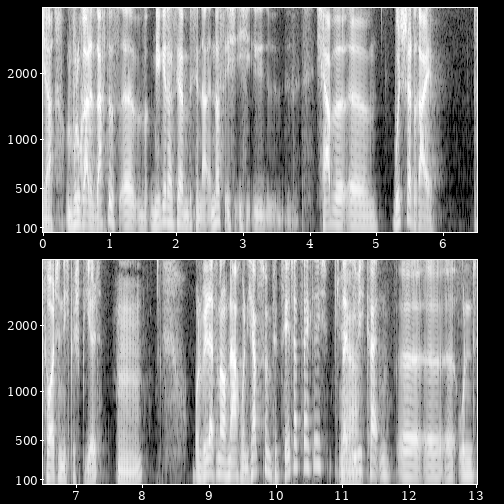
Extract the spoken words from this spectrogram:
ja, und wo du gerade sagtest, äh, mir geht das ja ein bisschen anders. Ich, ich, ich habe äh, Witcher 3 bis heute nicht gespielt Mhm. und will das immer noch nachholen. Ich habe es für den PC tatsächlich seit Ja. Ewigkeiten äh, äh, und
